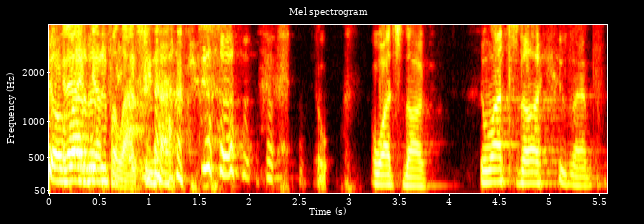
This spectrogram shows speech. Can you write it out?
É o guarda da privacidade. o watchdog. O watchdog, exato.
